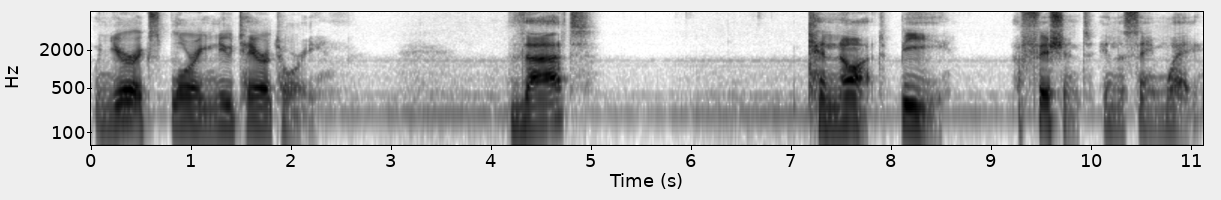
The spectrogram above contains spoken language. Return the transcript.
when you're exploring new territory, that cannot be efficient in the same way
